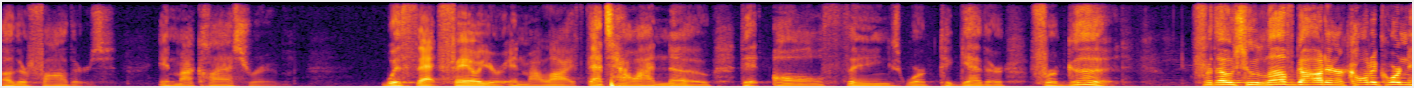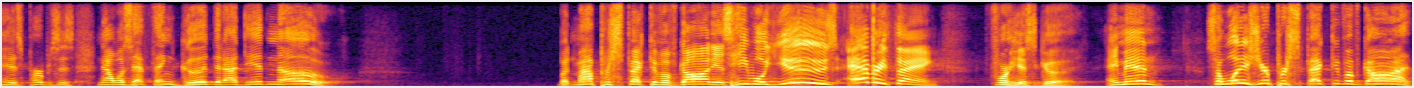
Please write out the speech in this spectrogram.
other fathers in my classroom with that failure in my life. That's how I know that all things work together for good for those who love God and are called according to his purposes. Now, was that thing good that I did? No. But my perspective of God is he will use everything for his good. Amen? So, what is your perspective of God?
